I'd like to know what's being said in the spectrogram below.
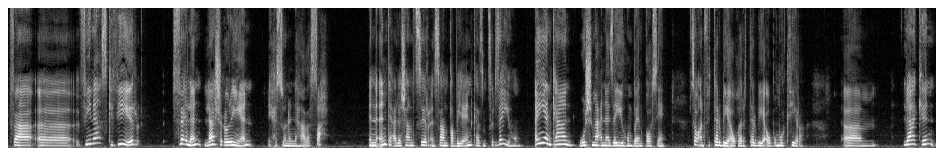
ففي ناس كثير فعلا لا شعوريا يحسون إن هذا الصح. إن أنت علشان تصير إنسان طبيعي لازم تصير زيهم. ايا كان وش معنى زيهم بين قوسين؟ سواء في التربية أو غير التربية أو بأمور كثيرة. أم لكن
